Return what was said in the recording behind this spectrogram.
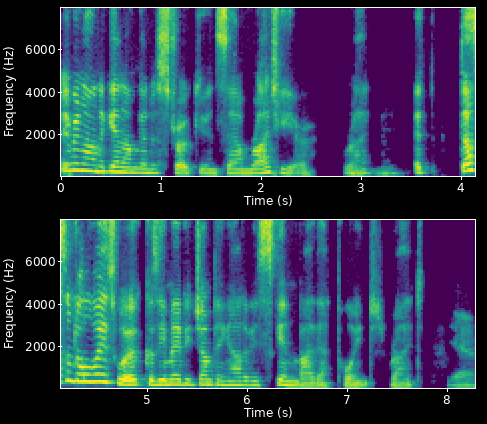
every now and again i'm going to stroke you and say i'm right here right mm-hmm. it doesn't always work because he may be jumping out of his skin by that point, right? Yeah.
